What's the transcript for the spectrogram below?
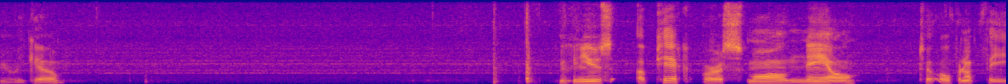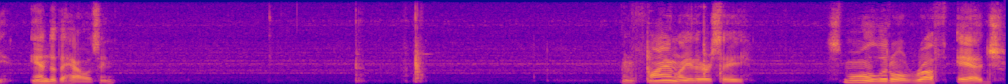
There we go. You can use a pick or a small nail to open up the end of the housing. And finally there's a small little rough edge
